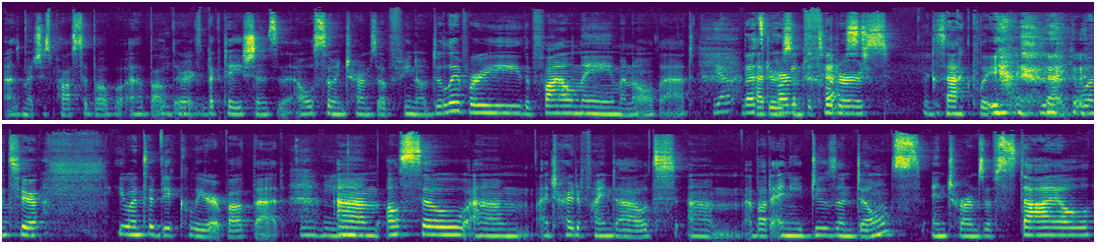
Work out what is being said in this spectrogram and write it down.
as much as possible about mm-hmm. their expectations, and also in terms of you know delivery, the file name, and all that. Yeah, that's Headers part of the footers. Test. Exactly. yeah, you want to you want to be clear about that. Mm-hmm. Um, also, um, I try to find out um, about any do's and don'ts in terms of style,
